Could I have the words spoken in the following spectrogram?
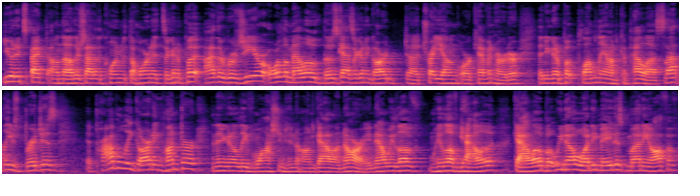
you would expect on the other side of the coin with the Hornets, they're going to put either Rozier or LaMelo. Those guys are going to guard uh, Trae Young or Kevin Huerter. Then you're going to put Plumlee on Capela. So that leaves Bridges probably guarding Hunter, and then you're going to leave Washington on Gallinari. Now we love we love Gallo, Gallo, but we know what he made his money off of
